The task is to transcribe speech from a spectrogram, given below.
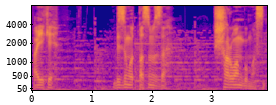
айеке біздің отбасымызда шаруаң болмасын.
